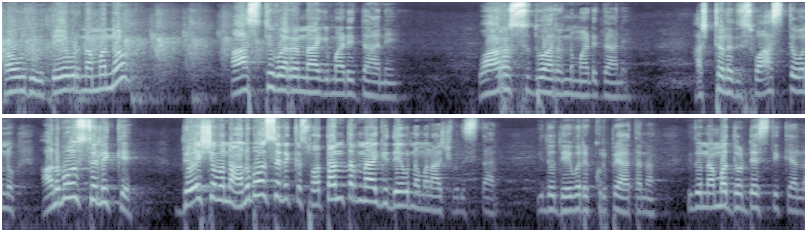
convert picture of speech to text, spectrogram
ಹೌದು, ದೇವರು ನಮ್ಮನ್ನು ಆಸ್ತಿವರನ್ನಾಗಿ ಮಾಡಿದ್ದಾನೆ, ವಾರಸುದ್ವಾರನ್ನು ಮಾಡಿದ್ದಾನೆ. ಅಷ್ಟಲ್ಲದೆ ಸ್ವಾಸ್ಥ್ಯವನ್ನು ಅನುಭವಿಸಲಿಕ್ಕೆ, ದೇಶವನ್ನು ಅನುಭವಿಸಲಿಕ್ಕೆ ಸ್ವತಂತ್ರನಾಗಿ ದೇವರು ನಮ್ಮನ್ನು ಆಶೀರ್ವದಿಸ್ತಾನೆ. ಇದು ದೇವರ ಕೃಪೆ ಆತನ. ಇದು ನಮ್ಮ ದೊಡ್ಡ ಸ್ಥಿತಿ ಅಲ್ಲ.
